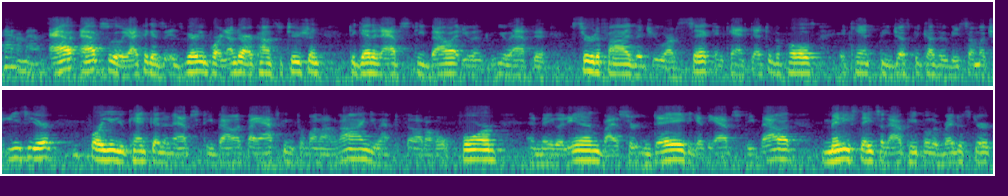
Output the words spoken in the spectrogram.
paramount. A- Absolutely, I think it's, it's very important. Under our Constitution, to get an absentee ballot, you, you have to certify that you are sick and can't get to the polls. It can't be just because it would be so much easier for you. You can't get an absentee ballot by asking for one online. You have to fill out a whole form and mail it in by a certain day to get the absentee ballot. Many states allow people to register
